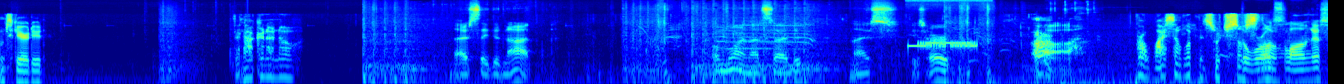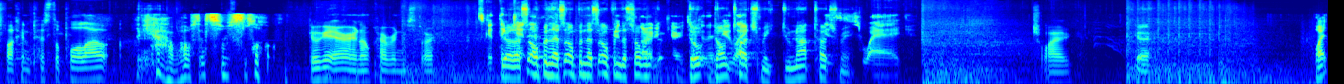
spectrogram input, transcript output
I'm scared, dude. They're not gonna know. Nice, they did not. One more on that side, dude. Nice. He's hurt. Ah. Bro, why is that weapon switch so the slow? The world's longest fucking pistol pull out. Yeah, why was that so slow? Go get Aaron. I'm covering this door. Let's get Yo, the that's kid. open, that's open, that's open, that's open. Starting character, Don't can I don't do, like, touch me. Do not touch me. Swag. Swag. Okay. What?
